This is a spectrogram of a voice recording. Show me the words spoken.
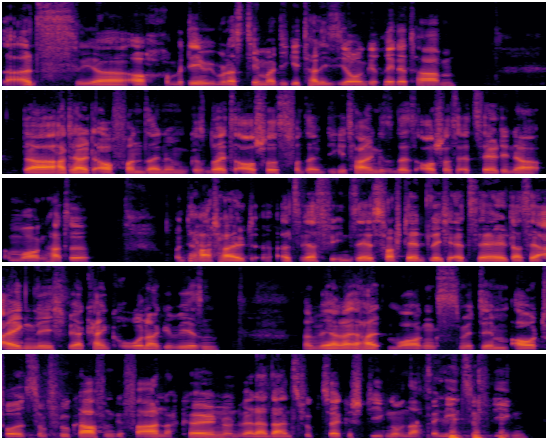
als wir auch mit dem über das Thema Digitalisierung geredet haben. Da hat er halt auch von seinem Gesundheitsausschuss, von seinem digitalen Gesundheitsausschuss erzählt, den er Morgen hatte. Und er hat halt, als wäre es für ihn selbstverständlich erzählt, dass er eigentlich, wäre kein Corona gewesen, dann wäre er halt morgens mit dem Auto zum Flughafen gefahren nach Köln und wäre dann da ins Flugzeug gestiegen, um nach Berlin zu fliegen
